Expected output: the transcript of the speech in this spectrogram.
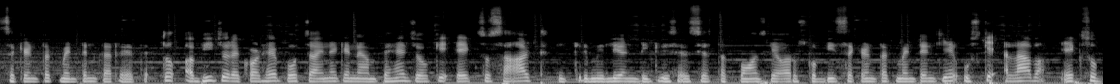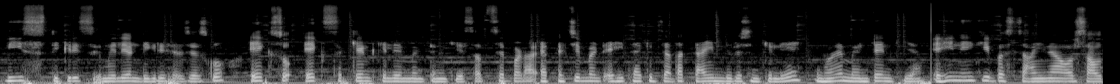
सेकेंड तक मेंटेन कर रहे थे। तो अभी जो रिकॉर्ड है, वो चाइना के नाम पे है जो कि 160 डिग्री मिलियन डिग्री सेल्सियस तक पहुँच गया और उसको 20 सेकेंड तक मेंटेन किए। उसके अलावा 120 डिग्री मिलियन डिग्री सेल्सियस को 101 सेकेंड के लिए मेंटेन किए। सबसे बड़ा अचीवमेंट यही था कि ज़्यादा टाइम ड्यूरेशन के लिए इन्होंने मेंटेन किया। यही नहीं कि बस चाइना और साउथ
